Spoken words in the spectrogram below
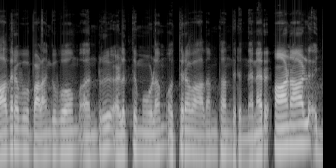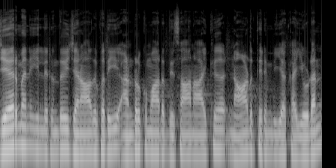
ஆதரவு வழங்குவோம் என்று எழுத்து மூலம் உத்தரவாதம் தந்திருந்தனர். ஆனால் ஜேர்மனியிலிருந்து ஜனாதிபதி அன்றுகுமார் திசாநாய்க்கு நாடு திரும்பிய கையுடன்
